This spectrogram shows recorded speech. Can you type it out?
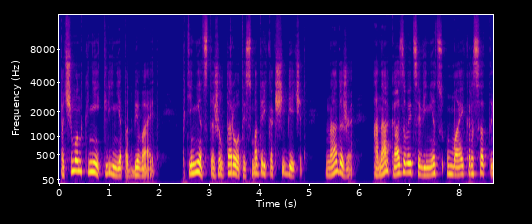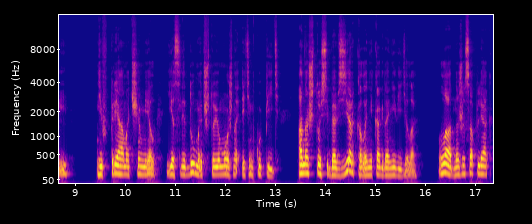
Почему он к ней клинья подбивает? Птенец-то желторотый, смотри, как щебечет. Надо же, она оказывается венец ума и красоты. И впрямь очумел, если думает, что ее можно этим купить. Она что, себя в зеркало никогда не видела? Ладно же, сопляк,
